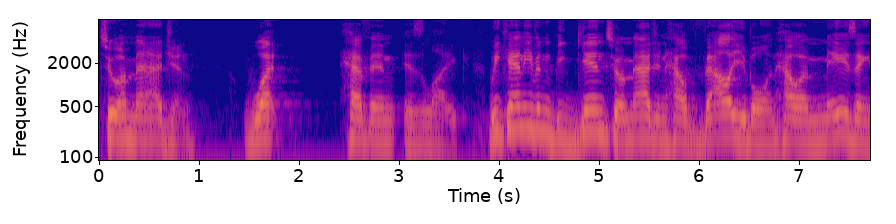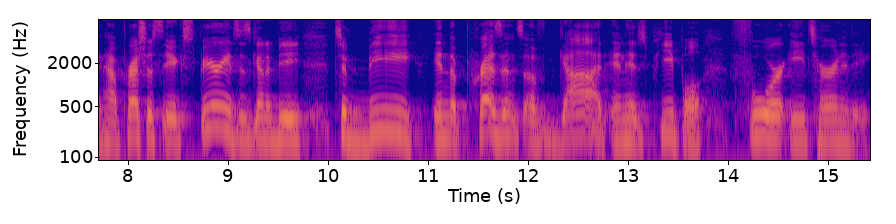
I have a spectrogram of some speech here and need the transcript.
to imagine what heaven is like. We can't even begin to imagine how valuable and how amazing and how precious the experience is going to be to be in the presence of God and his people for eternity.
